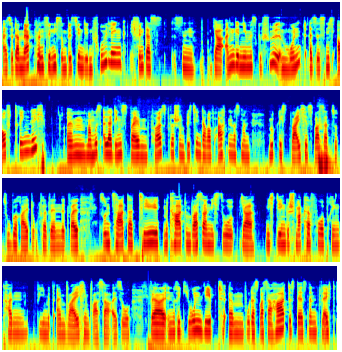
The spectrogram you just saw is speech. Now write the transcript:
Also da merkt man, finde ich, so ein bisschen den Frühling. Ich finde, das ist ein ja angenehmes Gefühl im Mund. Also ist nicht aufdringlich. Ähm, man muss allerdings beim First Flush schon ein bisschen darauf achten, dass man möglichst weiches Wasser mhm. zur Zubereitung verwendet, weil so ein zarter Tee mit hartem Wasser nicht so, ja, nicht den Geschmack hervorbringen kann wie mit einem weichen Wasser. Also wer in Regionen lebt, ähm, wo das Wasser hart ist, der ist dann vielleicht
